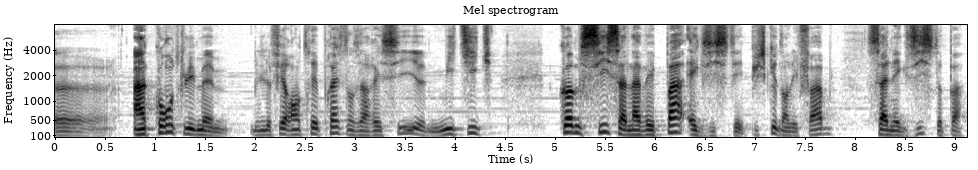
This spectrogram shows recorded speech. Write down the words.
un conte lui-même. Il le fait rentrer presque dans un récit euh, mythique, comme si ça n'avait pas existé, puisque dans les fables, ça n'existe pas.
